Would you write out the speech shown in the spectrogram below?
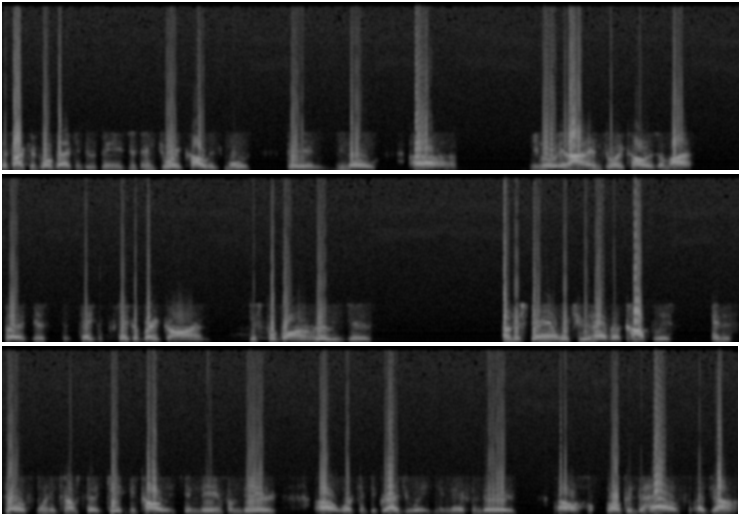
if I could go back and do things, just enjoy college more than you know. Uh, you know, and I enjoy college a lot, but just take take a break on just football and really just understand what you have accomplished in itself when it comes to getting to college, and then from there, uh, working to graduate, and then from there, uh, hoping to have a job,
